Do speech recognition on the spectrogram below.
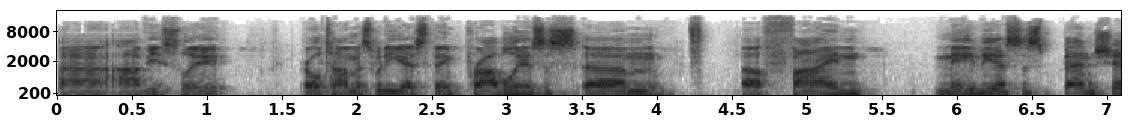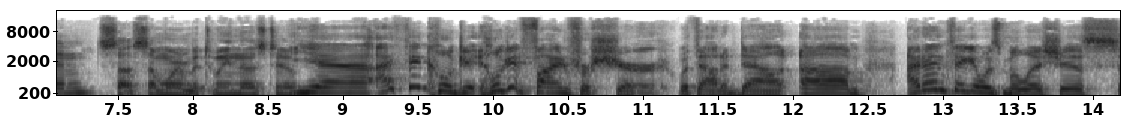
Uh, obviously, Earl Thomas, what do you guys think? Probably a, um, a fine, maybe a suspension, so somewhere in between those two. Yeah, I think he'll get he'll get fined for sure, without a doubt. Um, I didn't think it was malicious.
